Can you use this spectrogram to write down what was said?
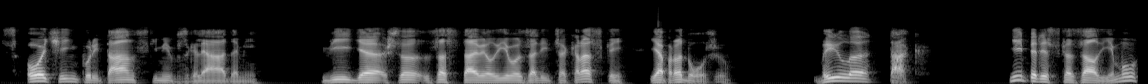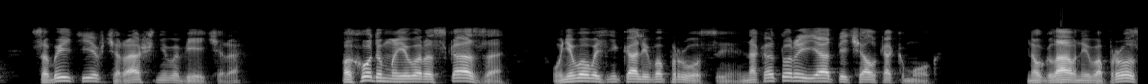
с очень пуританскими взглядами. Видя, что заставил его залиться краской, я продолжил. Было так. И пересказал ему события вчерашнего вечера. По ходу моего рассказа у него возникали вопросы, на которые я отвечал как мог. Но главный вопрос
